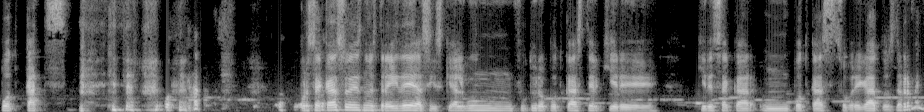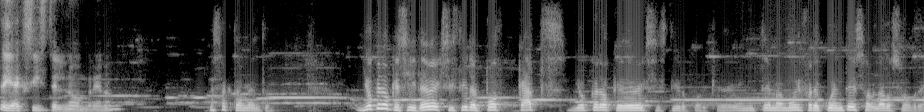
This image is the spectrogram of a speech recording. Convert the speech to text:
podcasts. Por si acaso es nuestra idea, si es que algún futuro podcaster quiere, quiere sacar un podcast sobre gatos. De repente ya existe el nombre, ¿no? Exactamente. Yo creo que sí, debe existir el podcast. Yo creo que debe existir porque un tema muy frecuente es hablar sobre,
